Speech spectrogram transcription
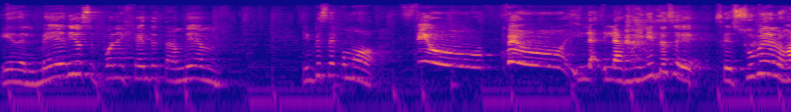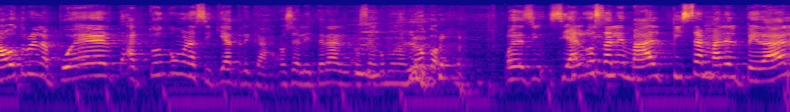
Y en el medio se pone gente también. Y empieza como... Y, la- y las minitas se, se suben a los autos en la puerta, actúan como una psiquiátrica, o sea, literal, o sea, como unos locos. O sea, si, si algo sale mal, pisan mal el pedal,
